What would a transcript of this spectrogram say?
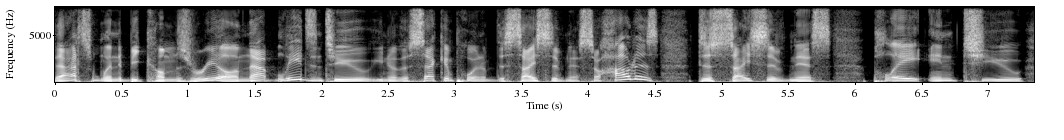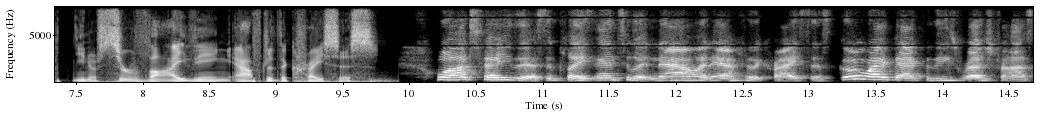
that's when it becomes real and that leads into you know the second point of decisiveness. So how does decisiveness play into you know surviving after the crisis well, I'll tell you this, it plays into it now and after the crisis. Go right back to these restaurants.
